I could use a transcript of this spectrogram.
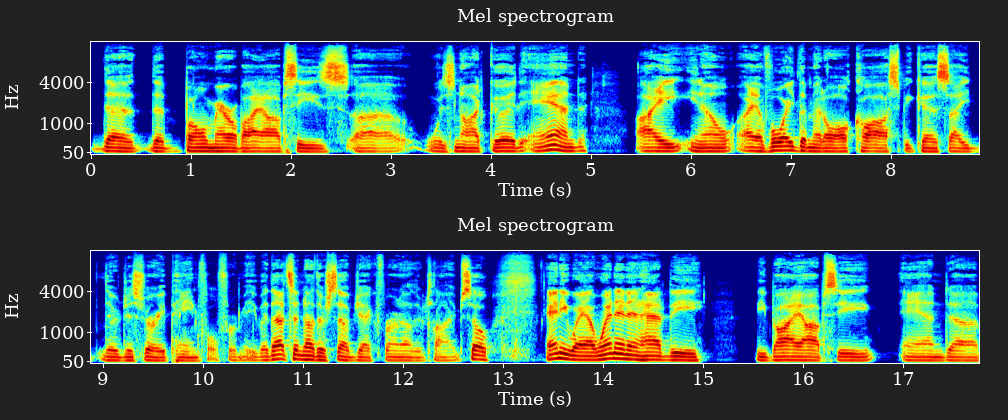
the the bone marrow biopsies uh, was not good, and I you know I avoid them at all costs because I they're just very painful for me. But that's another subject for another time. So anyway, I went in and had the the biopsy and. Uh,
